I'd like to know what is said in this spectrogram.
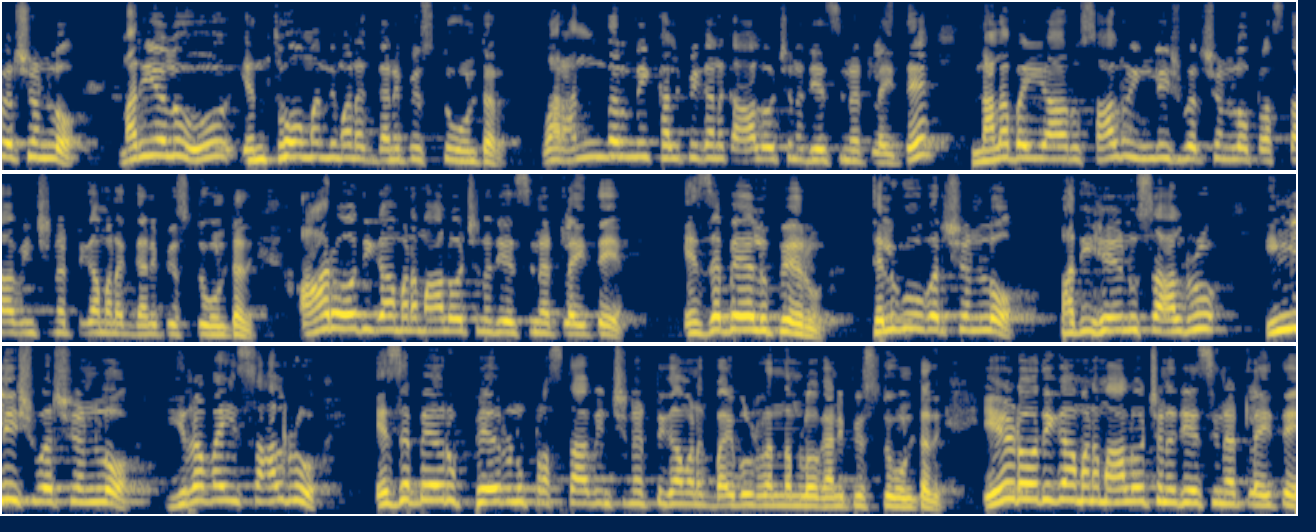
వెర్షన్లో మరియలు ఎంతోమంది మనకు కనిపిస్తూ ఉంటారు. వారందరినీ కలిపి గనక ఆలోచన చేసినట్లయితే నలభై ఆరు సార్లు ఇంగ్లీష్ వెర్షన్లో ప్రస్తావించినట్టుగా మనకు కనిపిస్తూ ఉంటుంది. ఆరోదిగా మనం ఆలోచన చేసినట్లయితే ఎజబేలు పేరు తెలుగు వెర్షన్లో పదిహేను సార్లు ఇంగ్లీష్ వెర్షన్లో ఇరవై సార్లు ఎజబేరు పేరును ప్రస్తావించినట్టుగా మనకు బైబిల్ గ్రంథంలో కనిపిస్తూ ఉంటుంది. ఏడోదిగా మనం ఆలోచన చేసినట్లయితే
